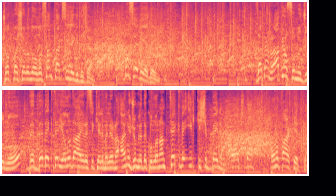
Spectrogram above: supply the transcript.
Çok başarılı olursam taksiyle gideceğim. Bu seviyedeyim. Zaten radyo sunuculuğu ve bebekte yalı dairesi kelimelerini aynı cümlede kullanan tek ve ilk kişi benim. O açıdan onu fark ettim.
